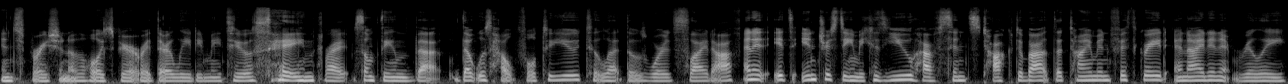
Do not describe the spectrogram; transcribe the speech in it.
inspiration of the Holy Spirit right there leading me to saying Right. something that that was helpful to you to let those words slide off and it, it's interesting because you have since talked about the time in fifth grade and i didn't really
